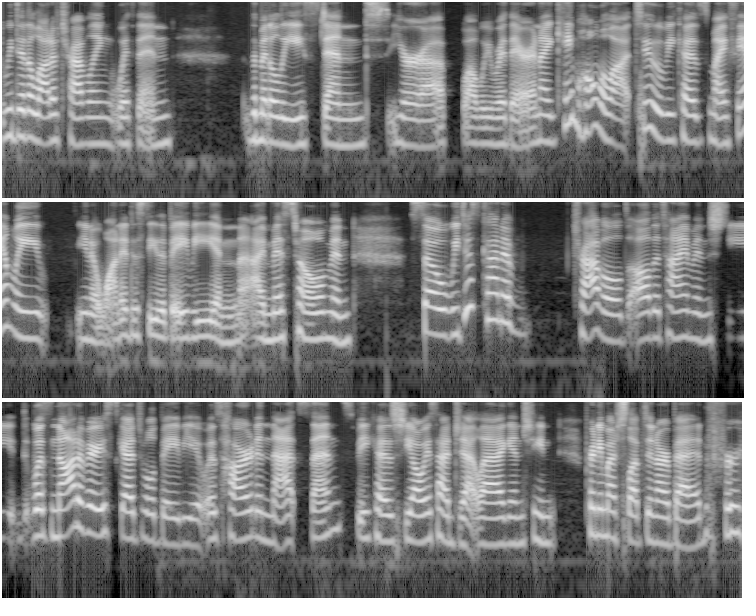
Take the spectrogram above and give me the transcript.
we did a lot of traveling within the Middle East and Europe while we were there and I came home a lot too because my family you know wanted to see the baby and I missed home and so we just kind of traveled all the time and she was not a very scheduled baby. It was hard in that sense because she always had jet lag and she pretty much slept in our bed for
